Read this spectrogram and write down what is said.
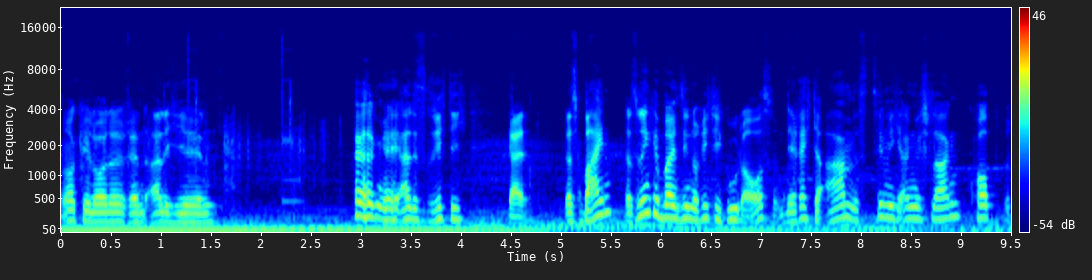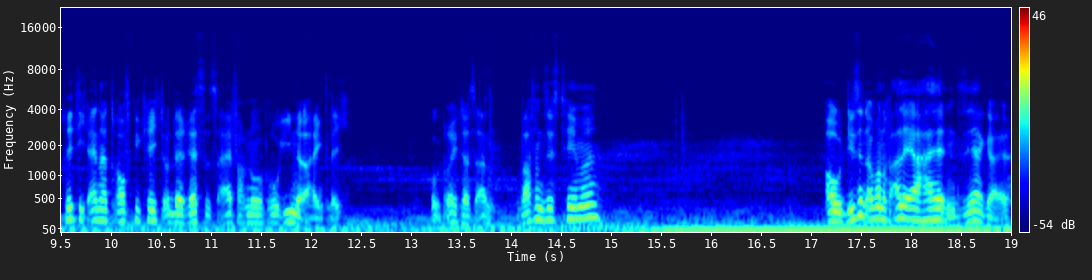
Okay, Leute, rennt alle hier hin. Ey, alles richtig geil. Das Bein, das linke Bein sieht noch richtig gut aus. Der rechte Arm ist ziemlich angeschlagen. Kopf, richtig einer drauf gekriegt und der Rest ist einfach nur Ruine eigentlich. Guckt euch das an. Waffensysteme. Oh, die sind aber noch alle erhalten. Sehr geil.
